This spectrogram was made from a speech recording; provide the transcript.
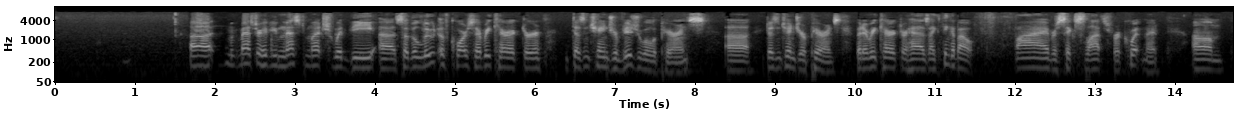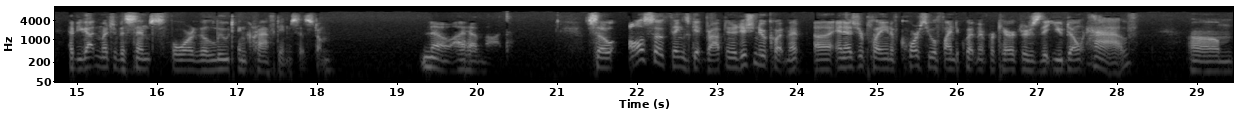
Uh, McMaster, have you messed much with the, uh, so the loot, of course, every character doesn't change your visual appearance, uh, doesn't change your appearance, but every character has, I think, about five or six slots for equipment. Um, have you gotten much of a sense for the loot and crafting system? No, I have not. So also things get dropped in addition to equipment, uh, and as you're playing, of course, you will find equipment for characters that you don't have. Um,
